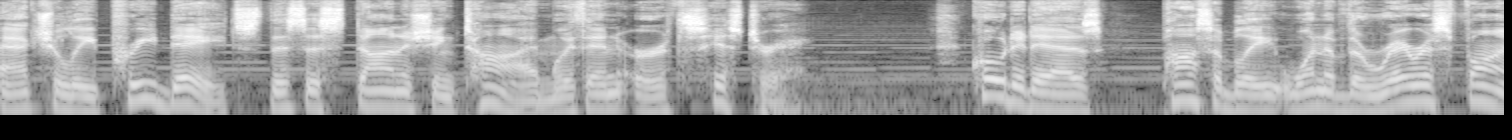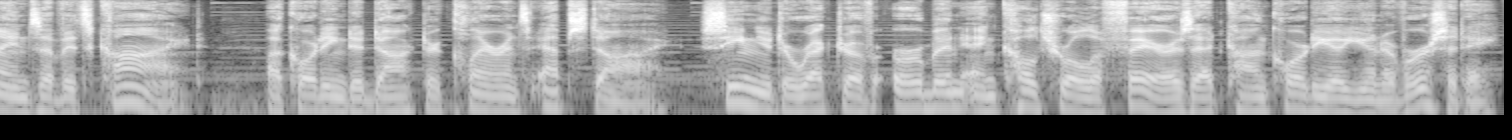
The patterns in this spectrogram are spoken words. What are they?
actually predates this astonishing time within Earth's history. Quoted as possibly one of the rarest finds of its kind, according to Dr. Clarence Epstein, Senior Director of Urban and Cultural Affairs at Concordia University,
